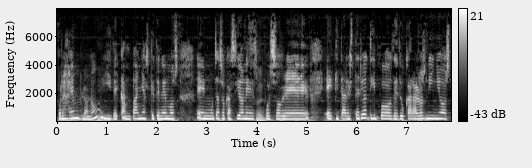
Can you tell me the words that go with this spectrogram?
por ejemplo, ¿no? Y de campañas que tenemos en muchas ocasiones, Sí. pues sobre eh, quitar estereotipos, de educar a los niños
